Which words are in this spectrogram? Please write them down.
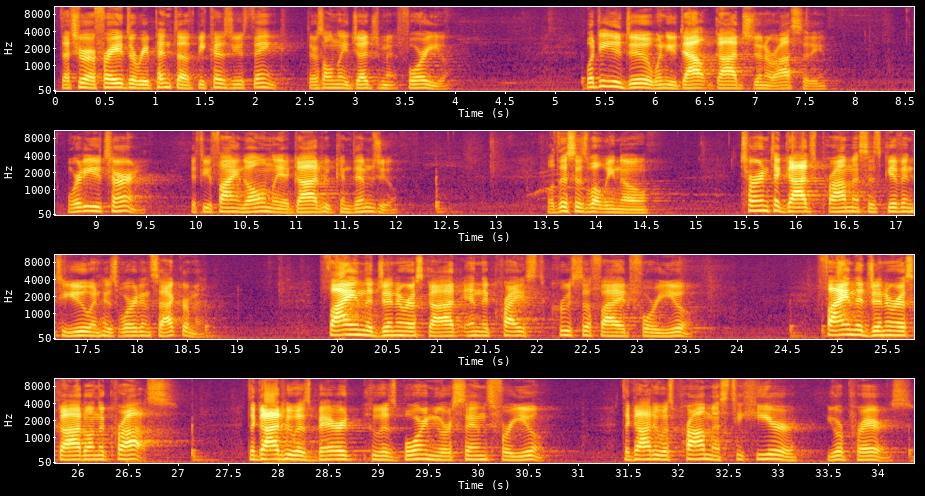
that you're afraid to repent of because you think there's only judgment for you? What do you do when you doubt God's generosity? Where do you turn if you find only a God who condemns you? Well, this is what we know. Turn to God's promises given to you in His Word and Sacrament. Find the generous God in the Christ crucified for you. Find the generous God on the cross, the God who has, bared, who has borne your sins for you, the God who has promised to hear your prayers.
